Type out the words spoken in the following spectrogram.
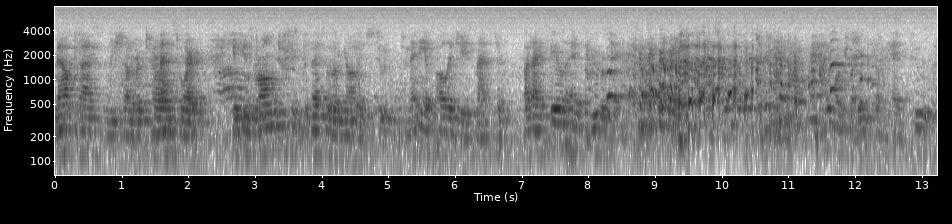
Now, class, we shall return to our... It is wrong to tip the vessel of knowledge, student. Many apologies, Master, but I feel Ed Gruberman. I want to boot some head, too.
